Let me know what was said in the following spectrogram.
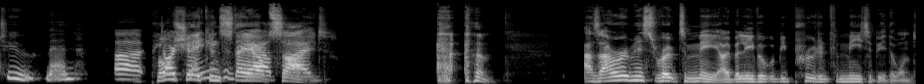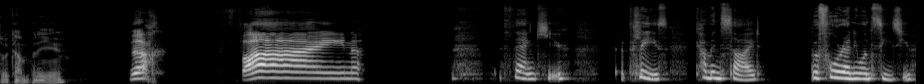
two men. Uh, Planchet can, can stay, stay outside. outside. As Aramis wrote to me, I believe it would be prudent for me to be the one to accompany you. Ugh, fine. Thank you. Please, come inside, before anyone sees you.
